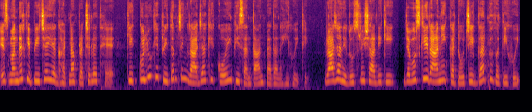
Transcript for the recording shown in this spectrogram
इस मंदिर के पीछे यह घटना प्रचलित है कि कुल्लू के प्रीतम सिंह राजा की कोई भी संतान पैदा नहीं हुई थी। राजा ने दूसरी शादी की। जब उसकी रानी कटोची गर्भवती हुई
